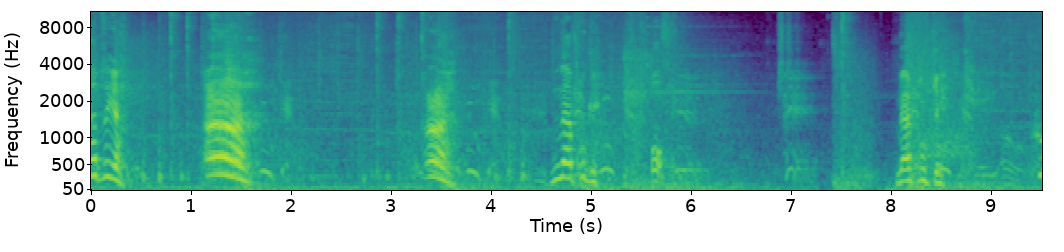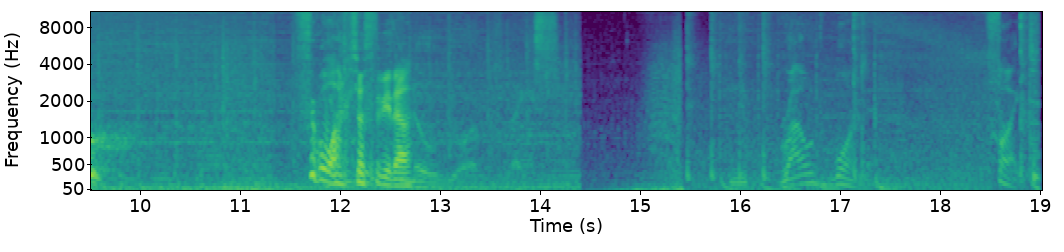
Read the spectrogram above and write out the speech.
깜짝이야. 아, 아, 나쁘게. 어, 나쁘게. 후. 수고 많으셨습니다. Round one. Fight.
